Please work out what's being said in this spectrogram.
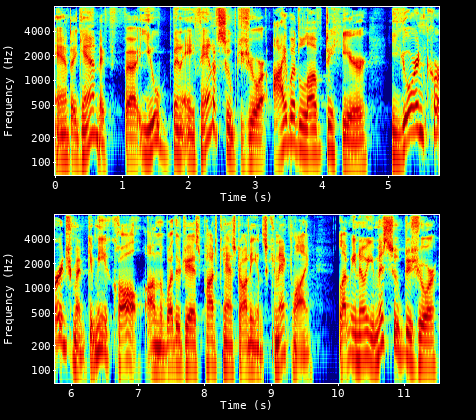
And again, if uh, you've been a fan of Soup du Jour, I would love to hear your encouragement. Give me a call on the Weather Jazz Podcast Audience Connect line. Let me know you missed Soup du Jour.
